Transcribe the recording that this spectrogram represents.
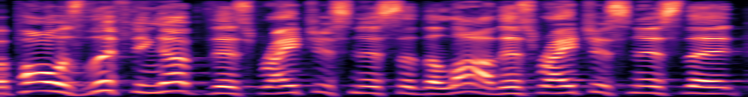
Now, Paul is lifting up this righteousness of the law, this righteousness that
